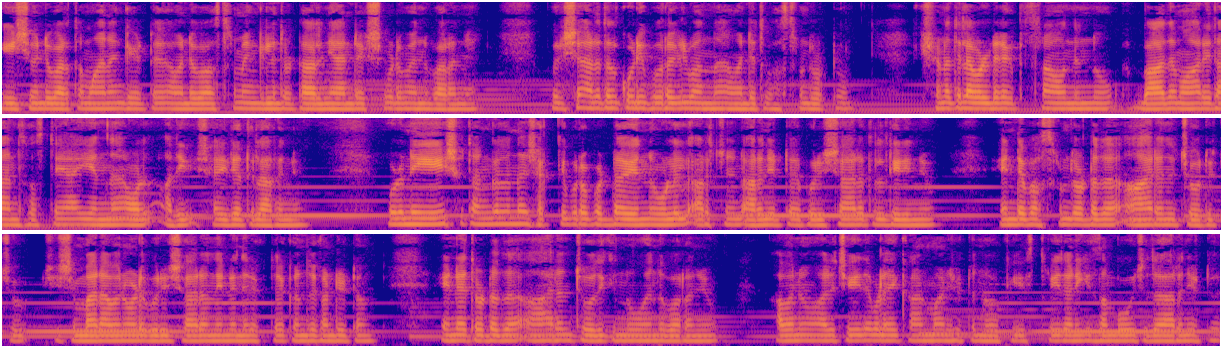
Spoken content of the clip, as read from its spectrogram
യേശുവിന്റെ വർത്തമാനം കേട്ട് അവന്റെ വസ്ത്രമെങ്കിലും തൊട്ടാൽ ഞാൻ രക്ഷപ്പെടുമെന്ന് പറഞ്ഞ് പുരുഷാരത്തിൽ കൂടി പുറകിൽ വന്ന് അവന്റെ വസ്ത്രം തൊട്ടു. ക്ഷണത്തിൽ അവളുടെ രക്തസ്രാവം നിന്നു. ബാധ മാറി താൻ സ്വസ്ഥയായി എന്ന് അവൾ അതി ശരീരത്തിൽ അറിഞ്ഞു. ഉടനെ യേശു തങ്കൽ നിന്ന് ശക്തി പുറപ്പെട്ട എന്നുള്ളിൽ അറിഞ്ഞ് അറിഞ്ഞിട്ട് പുരുഷാരത്തിൽ തിരിഞ്ഞു. എന്റെ വസ്ത്രം തൊട്ടത് ആരെന്ന് ചോദിച്ചു. ശിഷ്യന്മാർ അവനോട് പുരുഷാരം നിന്റെ നിരക്തക്കുന്നത് കണ്ടിട്ടും? എന്നെ തൊട്ടത് ആരെന്ന് ചോദിക്കുന്നു എന്ന് പറഞ്ഞു. അവനും അത് ചെയ്തവളെ ചുറ്റും നോക്കി. സ്ത്രീ തനിക്ക് സംഭവിച്ചത് അറിഞ്ഞിട്ട്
